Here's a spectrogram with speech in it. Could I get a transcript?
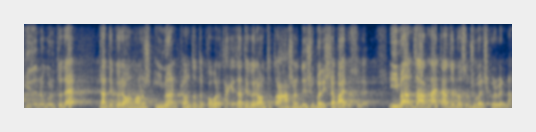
কি জন্য গুরুত্ব দেয়? যাতে করে মানুষ ইমানটা অন্তত কবরে থাকে, যাতে করে অন্তত হাসর দিন সুপারিশটা পায় রসুলের। ইমান যার নাই, তার জন্য রসুল সুপারিশ করবেন না।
